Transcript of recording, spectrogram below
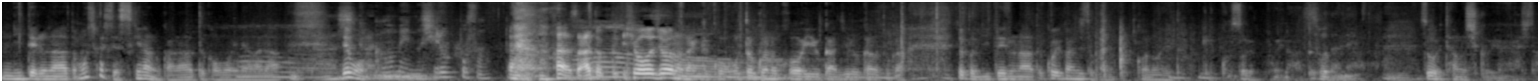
似てるなと。もしかして好きなのかなとか思いながら。でも画面の白っぽさ。あと表情のなんかこう男のこういう感じの顔とかちょっと似てるなとこういう感じとかねこの絵とか結構それっぽいなと。そうだね。すごい楽しく読みました。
